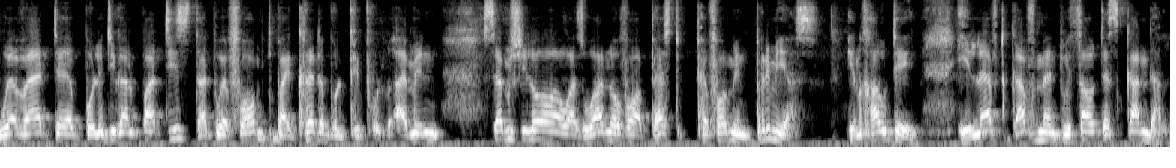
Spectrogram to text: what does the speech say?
We have had uh, political parties that were formed by credible people. I mean, Sam Shilowa was one of our best performing premiers in Gauteng. He left government without a scandal.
